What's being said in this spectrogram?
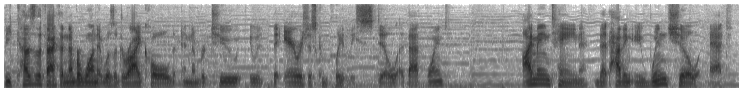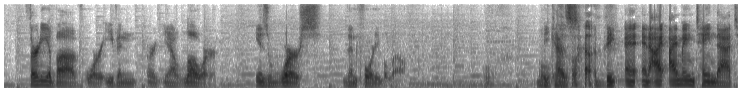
because of the fact that number one it was a dry cold and number two it was the air was just completely still at that point i maintain that having a wind chill at 30 above or even or you know lower is worse than 40 below. Because Wow. be, and, and I, I maintain that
